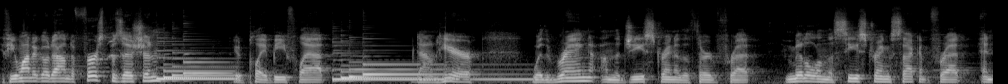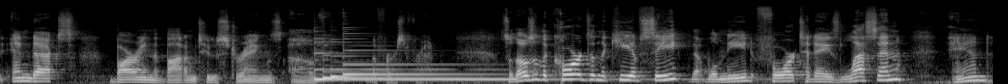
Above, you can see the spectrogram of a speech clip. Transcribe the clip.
If you want to go down to first position, you'd play B flat down here with ring on the G string of the third fret, middle on the C string second fret, and index barring the bottom two strings of the first fret. So those are the chords in the key of C that we'll need for today's lesson. And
